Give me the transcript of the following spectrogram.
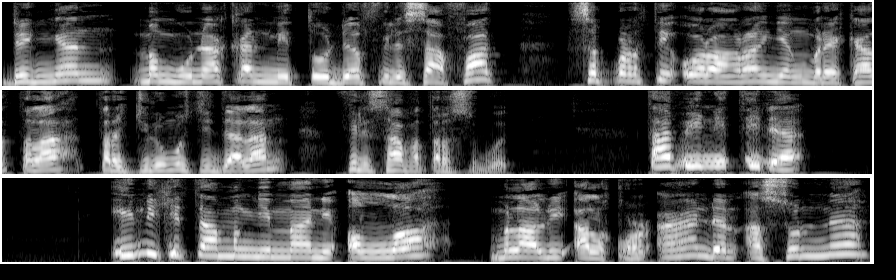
dengan menggunakan metode filsafat seperti orang-orang yang mereka telah terjerumus di dalam filsafat tersebut. Tapi ini tidak. Ini kita mengimani Allah melalui Al-Quran dan As-Sunnah.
